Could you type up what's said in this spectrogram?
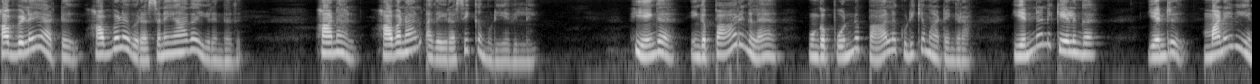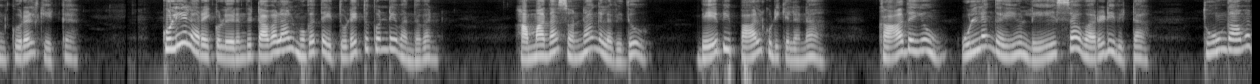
அவ்விளையாட்டு அவ்வளவு ரசனையாக இருந்தது. ஆனால் அவனால் அதை ரசிக்க முடியவில்லை. ஏங்க இங்க பாருங்களேன் உங்க பொண்ணு பாலை குடிக்க மாட்டேங்கிறா. என்னன்னு கேளுங்க என்று மனைவியின் குரல் கேட்க குளியல் அறைக்குள் இருந்து டவலால் முகத்தை துடைத்து கொண்டே வந்தவன். அம்மா தான் சொன்னாங்கள விது பேபி பால் குடிக்கலனா? காதையும் உள்ளங்கையும் லேசா வருடி விட்டா தூங்காம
